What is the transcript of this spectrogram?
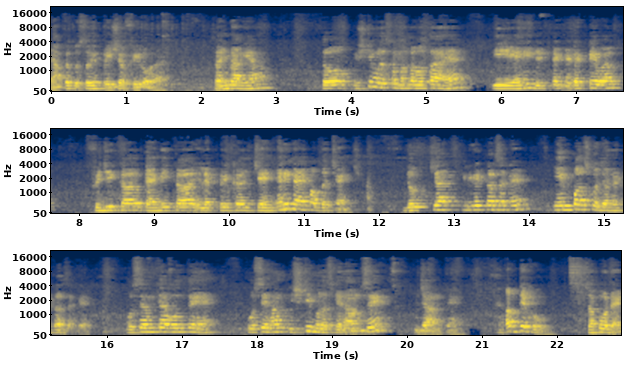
यहाँ पे कुछ तो भी प्रेशर फील हो रहा है। समझ में आ गया? तो स्टिमुलस का मतलब होता है कि any detectable physical chemical electrical change any type of the change जो क्या क्रिएट कर सके इम्पल्स को जनरेट कर सके, उसे हम क्या बोलते हैं? उसे हम स्टिमुलस के नाम से जानते हैं। अब देखो सपोर्ट है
